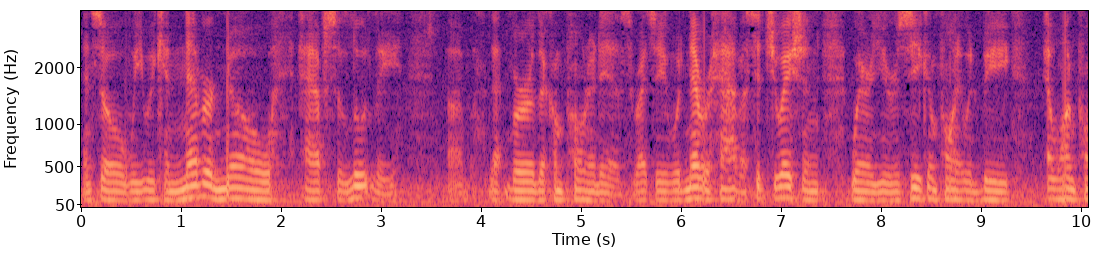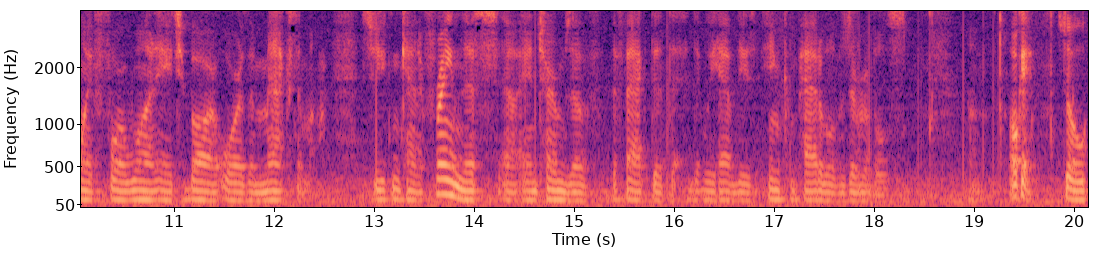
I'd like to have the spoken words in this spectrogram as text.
And so we, we can never know absolutely uh, that where the component is, right? So you would never have a situation where your z component would be at 1.41 h bar or the maximum. So you can kind of frame this uh, in terms of the fact that, that we have these incompatible observables. Um, okay, so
